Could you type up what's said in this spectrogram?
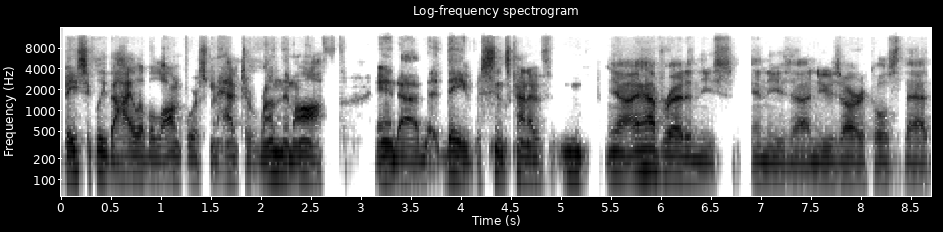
basically the high level law enforcement had to run them off and uh, they've since kind of yeah. I have read in these in these uh, news articles that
